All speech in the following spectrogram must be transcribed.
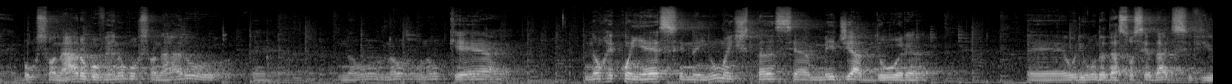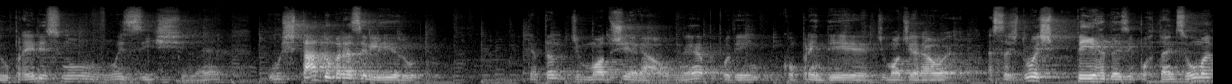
é Bolsonaro, o governo Bolsonaro é, não, não, não quer, não reconhece nenhuma instância mediadora é, oriunda da sociedade civil. Para ele isso não, não existe. Né? O Estado brasileiro, tentando de modo geral, né, para poder compreender de modo geral essas duas perdas importantes, uma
